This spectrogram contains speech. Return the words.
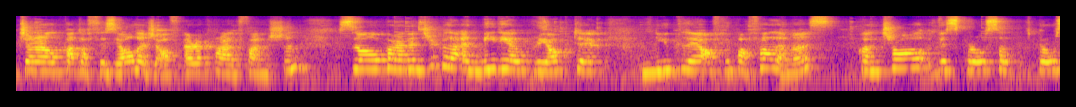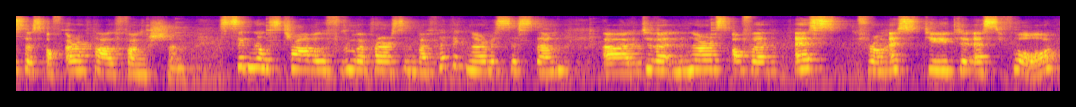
general pathophysiology of erectile function. So paraventricular and medial preoptic nuclei of hypothalamus control this process of erectile function. Signals travel through the parasympathetic nervous system uh, to the nerves of a S from S2 to S4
